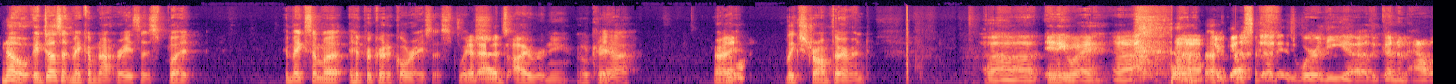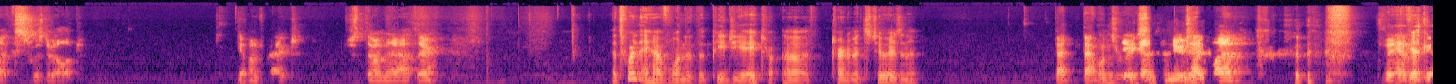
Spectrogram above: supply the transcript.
No, it doesn't make him not racist, but it makes him a hypocritical racist. Which It adds irony. Okay. yeah, all right, like Strom Thurmond. Uh, anyway, uh, Augusta is where the uh, the Gundam Alex was developed. Yep. Fun fact. Just throwing that out there. That's where they have one of the PGA tur- uh, tournaments too, isn't it? That that one's They got racist. the new type lab. Do they have Yeah. a good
